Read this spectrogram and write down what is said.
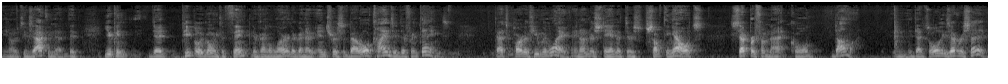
you know. It's exactly that mm-hmm. that you can that people are going to think, they're going to learn, they're going to have interests about all kinds of different things. That's part of human life, and understand that there's something else separate from that called Dhamma. And that's all he's ever said.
